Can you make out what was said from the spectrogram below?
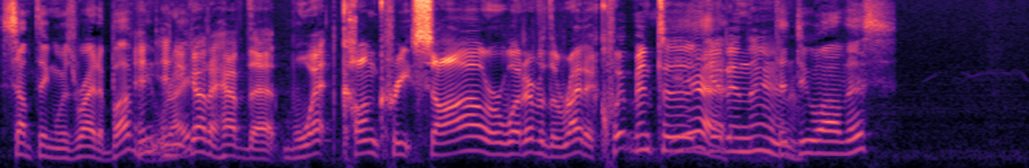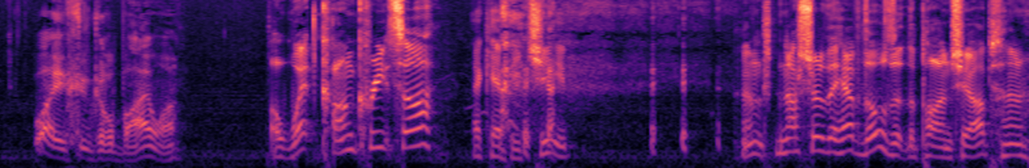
something was right above And, you, and right? you got to have that wet concrete saw or whatever, the right equipment to Yeah, get in there. to do all this. Well, you could go buy one. A wet concrete saw? That can't be cheap. I'm not sure they have those at the pawn shops. huh?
